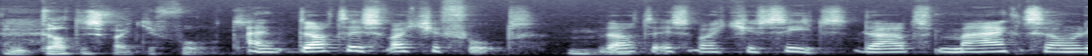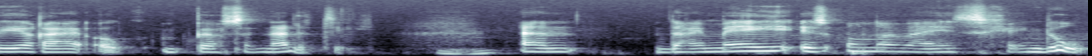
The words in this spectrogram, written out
En dat is wat je voelt. En dat is wat je voelt. Mhm. Dat is wat je ziet. Dat maakt zo'n leraar ook een personality. Mhm. En daarmee is onderwijs geen doel.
